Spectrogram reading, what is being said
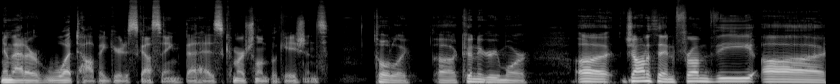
no matter what topic you're discussing that has commercial implications. Totally. Uh, couldn't agree more. Uh, Jonathan, from the uh,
